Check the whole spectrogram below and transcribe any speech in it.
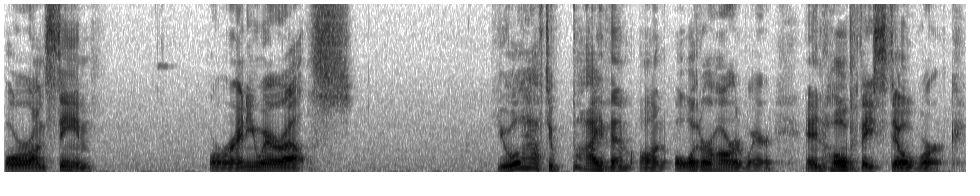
or on Steam or anywhere else? You will have to buy them on older hardware and hope they still work.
